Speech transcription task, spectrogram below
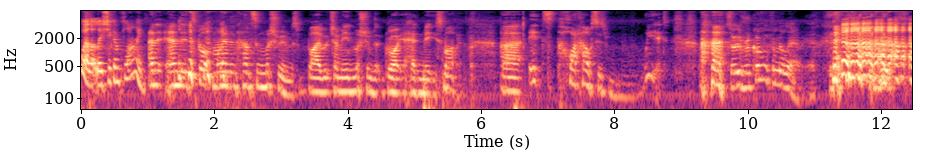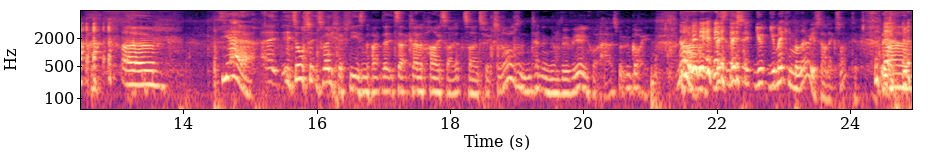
Well, at least you can fly. and and it's got mind enhancing mushrooms, by which I mean mushrooms that grow out your head and make you smarter. Uh, it's the hot house is weird. So he's recovering from malaria. Um, yeah, it's also it's very fifties in the fact that it's that kind of high science, science fiction. I wasn't intending to be reviewing Hothouse, but we've got it. No, this, this is, you, you're making malaria sound exciting. Um,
